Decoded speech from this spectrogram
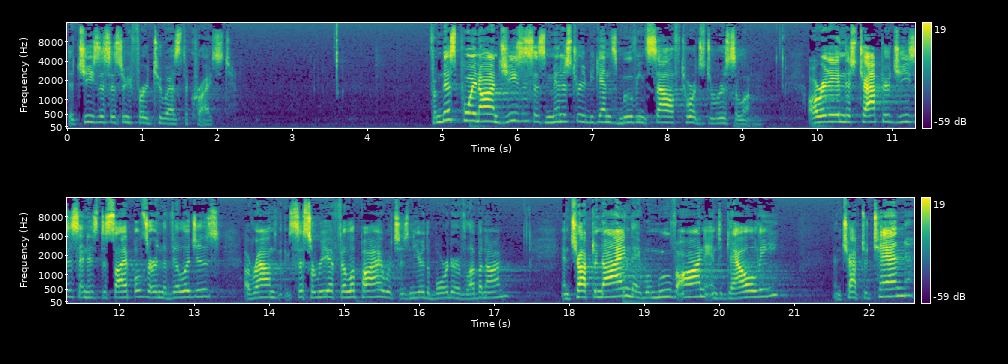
that Jesus is referred to as the Christ. From this point on, Jesus' ministry begins moving south towards Jerusalem. Already in this chapter, Jesus and his disciples are in the villages around Caesarea Philippi, which is near the border of Lebanon. In chapter 9, they will move on into Galilee. In chapter 10,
